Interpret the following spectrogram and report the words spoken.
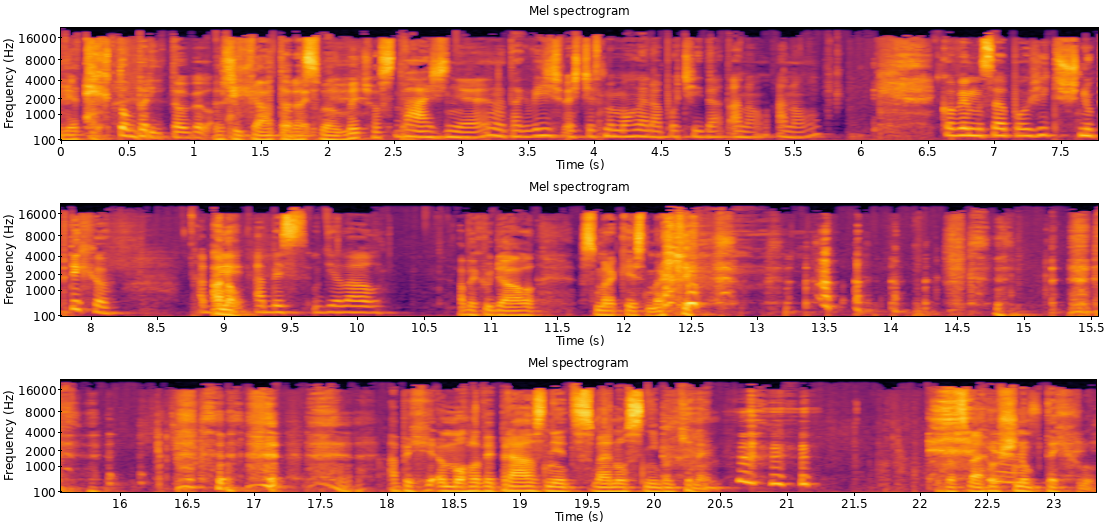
něco. Echt dobrý to bylo. Říká Teres dobrý. velmi často. Vážně? No tak vidíš, ještě jsme mohli napočítat, ano, ano. Kovy musel použít šnuptychl, aby, Ano. abys udělal abych udělal smrky, smrky. abych mohl vyprázdnit své nosní dutiny. Do svého šnuptychlu.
